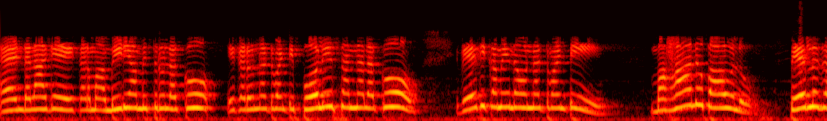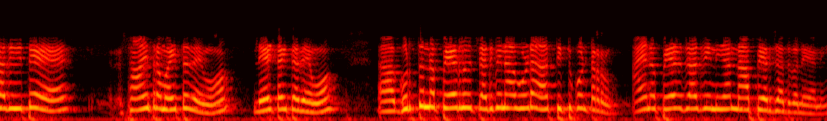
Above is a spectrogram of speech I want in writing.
అండ్ అలాగే ఇక్కడ మా మీడియా మిత్రులకు ఇక్కడ ఉన్నటువంటి పోలీస్ అన్నలకు వేదిక మీద ఉన్నటువంటి మహానుభావులు. పేర్లు చదివితే సాయంత్రం అవుతుందేమో లేట్ అవుతుందేమో గుర్తున్న పేర్లు చదివినా కూడా తిట్టుకుంటారు. ఆయన పేరు చదివింది కానీ నా పేరు చదవలే అని.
